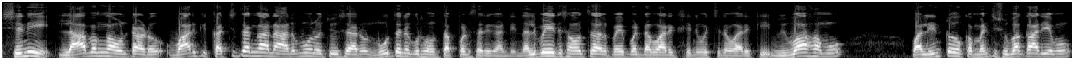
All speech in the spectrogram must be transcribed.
శని లాభంగా ఉంటాడో. వారికి ఖచ్చితంగా నా అనుభవంలో చూశాను. నూతన గృహం తప్పనిసరిగా అండి. నలభై ఐదు సంవత్సరాలు పైపడ్డ వారికి శని వచ్చిన వారికి వివాహము వాళ్ళ ఇంట్లో ఒక మంచి శుభకార్యము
